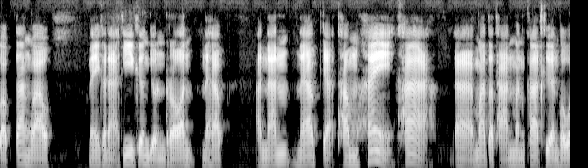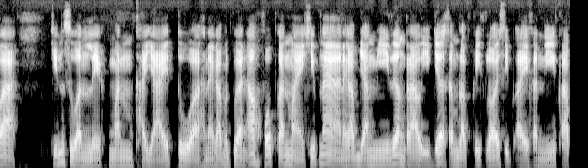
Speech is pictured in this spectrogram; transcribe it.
ปรับตั้งวาล์ว ในขณะที่เครื่องยนต์ร้อนนะครับ อันนั้นนะครับจะทำให้ค่าามาตรฐานมันคลาดเคลื่อน เพราะว่าชิ้นส่วนเหล็กมันขยายตัวนะครับเพื่อนๆ เอ้าพบกันใหม่คลิปหน้านะครับ ยังมีเรื่องราวอีกเยอะสำหรับคลิกร้อยสิบไอคันนี้ครับ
